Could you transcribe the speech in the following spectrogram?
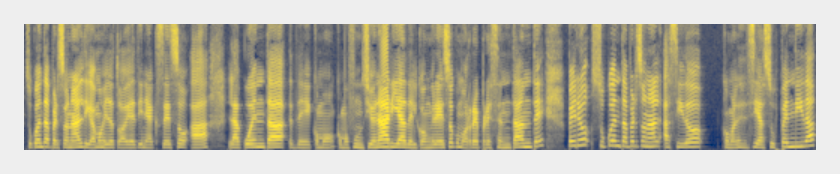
su cuenta personal, digamos, ella todavía tiene acceso a la cuenta de como, como funcionaria del Congreso, como representante, pero su cuenta personal ha sido como les decía, suspendida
